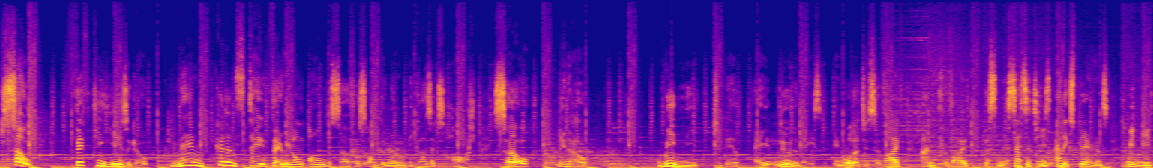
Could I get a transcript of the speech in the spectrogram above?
So, 50 years ago, men couldn't stay very long on the surface of the moon because it's harsh. So, you know, we need to build a lunar base in order to survive and provide the necessities and experience we need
